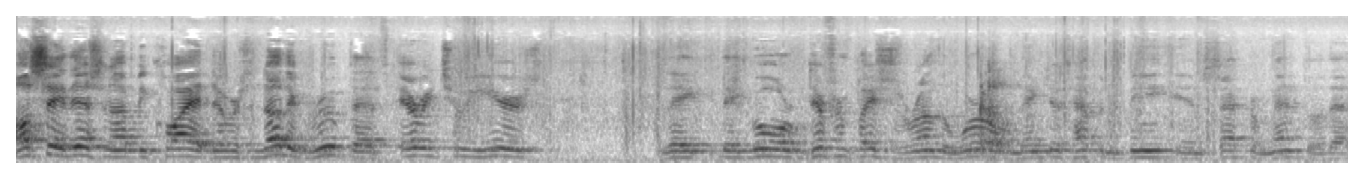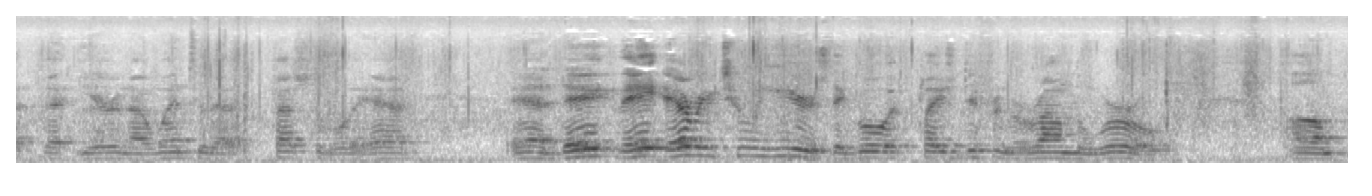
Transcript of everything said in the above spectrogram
I'll say this, and I'll be quiet. There was another group that every two years they they go different places around the world, and they just happened to be in Sacramento that that year, and I went to that festival they had. And they they every two years they go a place different around the world. Um,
